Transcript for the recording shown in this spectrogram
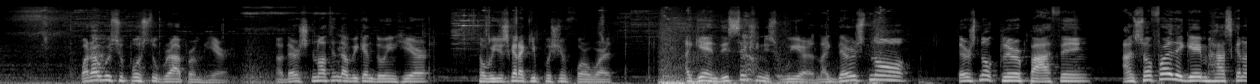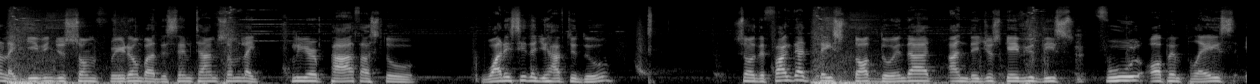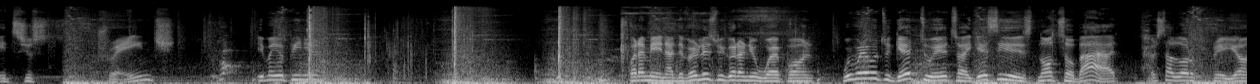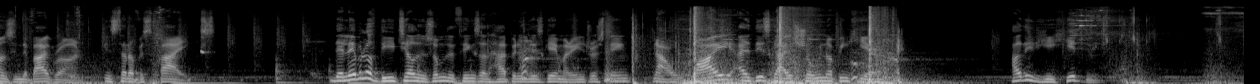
what are we supposed to grab from here? Now, there's nothing that we can do in here. So we just gotta keep pushing forward. Again, this section is weird. Like, there's no... There's no clear pathing. And so far, the game has kind of like given you some freedom, but at the same time, some like clear path as to what is it that you have to do. So the fact that they stopped doing that and they just gave you this full open place, it's just strange, in my opinion. But I mean, at the very least, we got a new weapon. We were able to get to it, so I guess it is not so bad. There's a lot of crayons in the background instead of spikes. The level of detail in some of the things that happen in this game are interesting. Now, why are these guys showing up in here? How did he hit me?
